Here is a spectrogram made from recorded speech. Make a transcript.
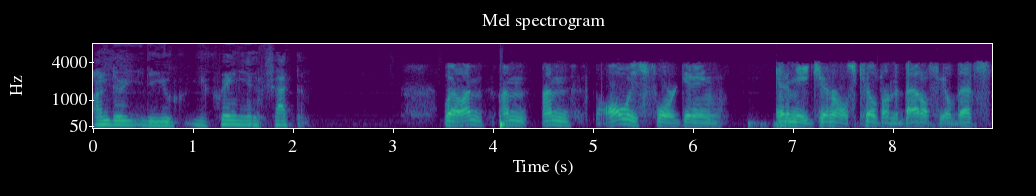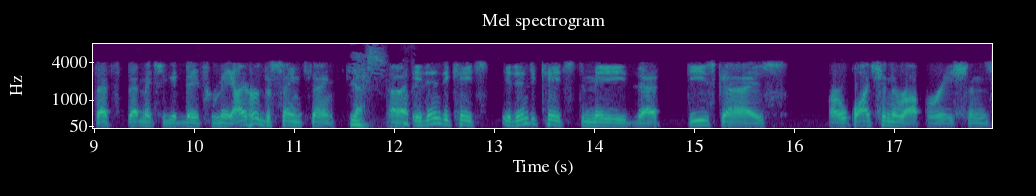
under the U- Ukrainian shot them. Well, I'm I'm I'm always for getting enemy generals killed on the battlefield. That's that's that makes a good day for me. I heard the same thing. Yes. Uh, It indicates it indicates to me that these guys are watching their operations,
